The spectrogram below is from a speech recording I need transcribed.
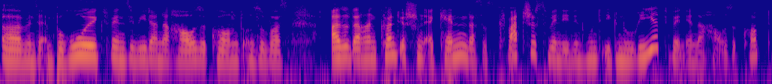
äh, wenn sie ihn beruhigt, wenn sie wieder nach Hause kommt und sowas. Also daran könnt ihr schon erkennen, dass es Quatsch ist, wenn ihr den Hund ignoriert, wenn ihr nach Hause kommt,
